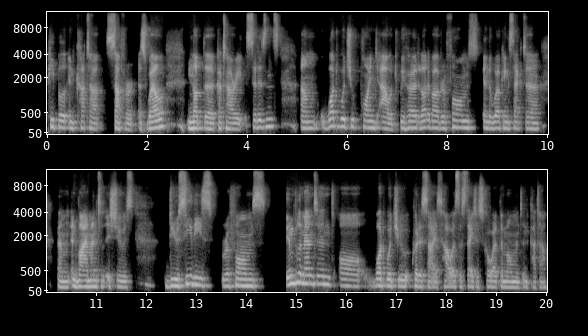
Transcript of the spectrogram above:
People in Qatar suffer as well, not the Qatari citizens. Um, what would you point out? We heard a lot about reforms in the working sector, um, environmental issues. Do you see these reforms implemented or what would you criticize? How is the status quo at the moment in Qatar?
